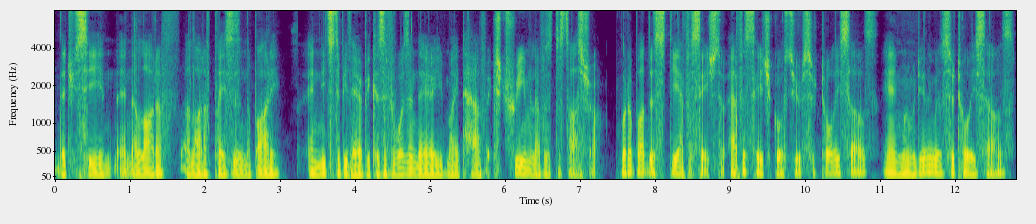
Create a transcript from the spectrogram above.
that you see in, in a lot of a lot of places in the body and needs to be there because if it wasn't there, you might have extreme levels of testosterone. What about this, the FSH? So FSH goes to your Sertoli cells, and when we're dealing with Sertoli cells,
